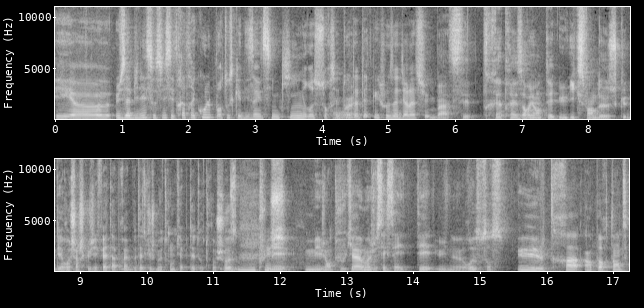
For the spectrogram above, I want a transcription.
Et euh, Usabilis aussi, c'est très très cool pour tout ce qui est design thinking, ressources et tout. T'as peut-être quelque chose à dire là-dessus? Bah, c'est très très orienté UX, enfin de ce que, des recherches que j'ai faites. Après, peut-être que je me trompe, il y a peut-être autre chose. Mm, Plus. Mais, mais en tout cas, moi je sais que ça a été une ressource ultra importante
